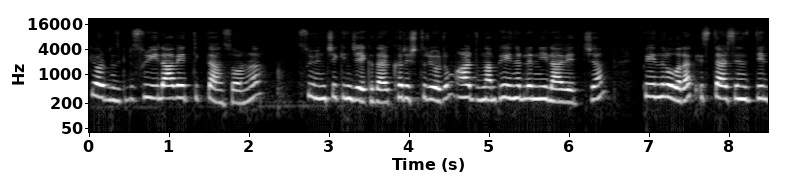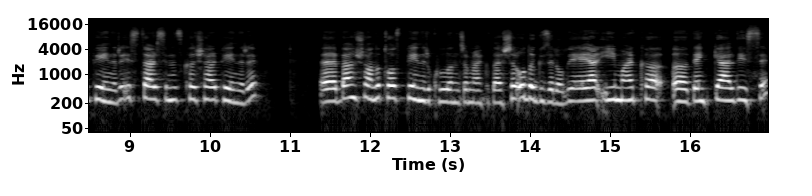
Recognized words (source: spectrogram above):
Gördüğünüz gibi suyu ilave ettikten sonra suyunu çekinceye kadar karıştırıyorum. Ardından peynirlerini ilave edeceğim. Peynir olarak isterseniz dil peyniri, isterseniz kaşar peyniri. Ee, ben şu anda toz peyniri kullanacağım arkadaşlar. O da güzel oluyor. Eğer iyi marka e, denk geldiyse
